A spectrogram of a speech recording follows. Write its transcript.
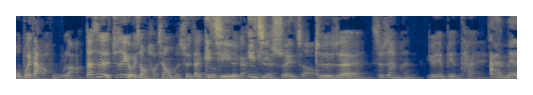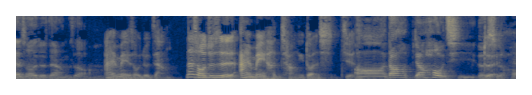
我不会打呼啦，但是就是有一种好像我们睡在隔壁一起的感觉，一起睡着。对对对，是不是还蛮有点变态？暧昧的时候就这样子哦，暧昧的时候就这样，那时候就是暧昧很长一段时间。哦，到比较后期的时候，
